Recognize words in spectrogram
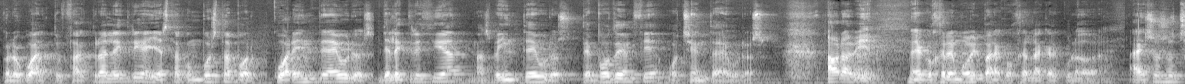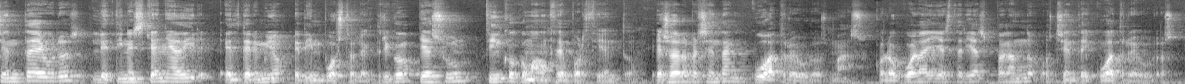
Con lo cual, tu factura eléctrica ya está compuesta por 40 euros de electricidad más 20 euros de potencia, 80 euros. Ahora bien, voy a coger el móvil para coger la calculadora. A esos 80 euros le tienes que añadir el término de impuesto eléctrico, que es un 5,11%. Eso representan 4 euros más, con lo cual ahí estarías pagando 84 euros.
